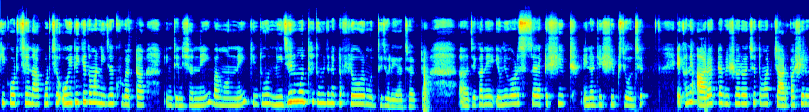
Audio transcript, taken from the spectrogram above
কি করছে, না করছে ওই দিকে তোমার নিজের খুব একটা ইন্টেনশন নেই বা মন নেই। কিন্তু নিজের মধ্যে তুমি যেন একটা ফ্লোর মধ্যে চলে যাচ্ছ একটা যেখানে ইউনিভার্সের একটা শিফট এনার্জি শিফট চলছে। এখানে আরও একটা বিষয় রয়েছে, তোমার চারপাশেরও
